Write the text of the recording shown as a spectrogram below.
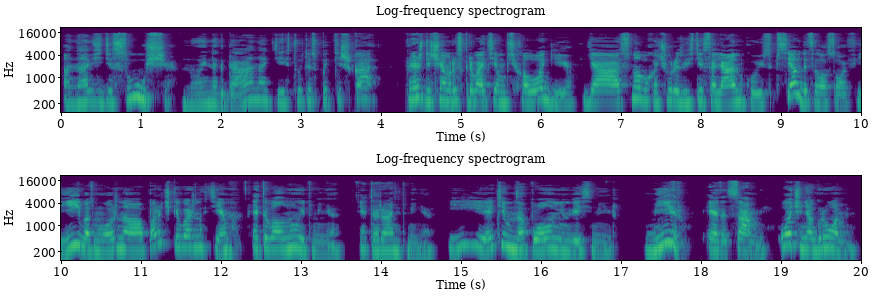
Она вездесуща, но иногда она действует из-под тяжка. Прежде чем раскрывать тему психологии, я снова хочу развести солянку из псевдофилософии и, возможно, парочки важных тем. Это волнует меня, это ранит меня. И этим наполнен весь мир. Мир, этот самый, очень огромен.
